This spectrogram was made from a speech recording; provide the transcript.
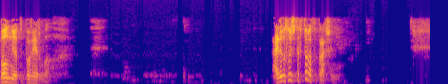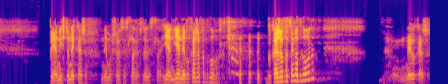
болниот поверувал? Ајде го слушате второто прашање. Па ја ништо не кажав. Нема што да се слагаш да не слагаш. Ја, ја не го кажав одговорот. го кажав да сега одговорот? Не го кажав.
